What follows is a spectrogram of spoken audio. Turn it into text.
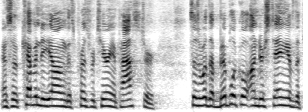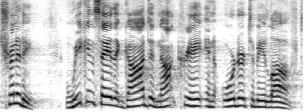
And so Kevin DeYoung, this Presbyterian pastor, says with a biblical understanding of the Trinity, we can say that God did not create in order to be loved,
